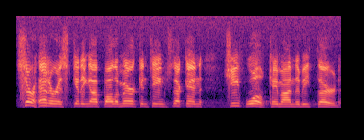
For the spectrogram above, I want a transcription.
Sir Hatteras getting up. All American team second. Chief Wolf came on to be third.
